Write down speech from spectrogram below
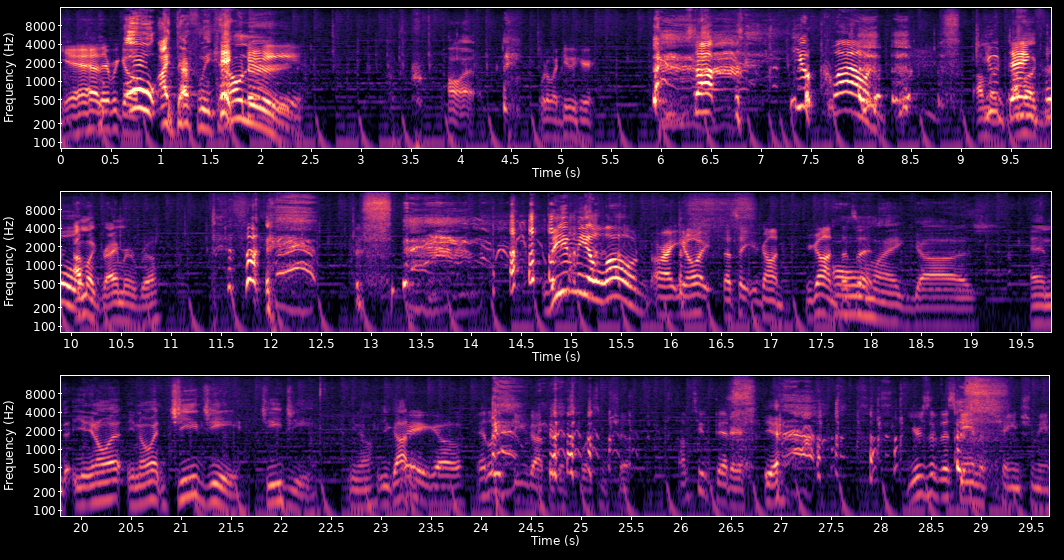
yeah, there we go. Oh, I definitely countered. Hey! Oh, What do I do here? Stop! you clown! I'm You a, dang I'm a, fool. I'm a grimer, bro. Leave me alone. All right, you know what? That's it. You're gone. You're gone. That's oh it. Oh my gosh. And you know what? You know what? GG. GG. You know, you got There it. There you go. At least you got the sportsmanship. I'm too bitter. Yeah. Years of this game has changed me.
